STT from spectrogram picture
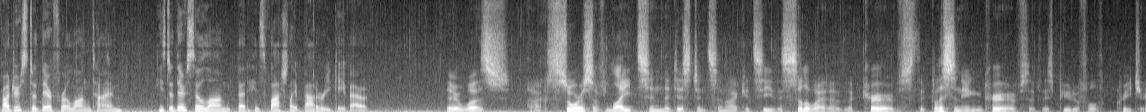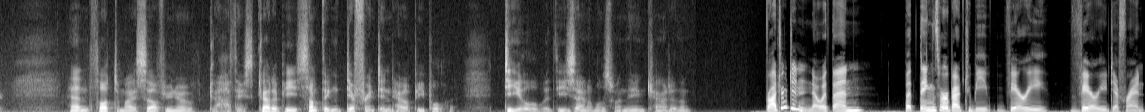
Roger stood there for a long time. He stood there so long that his flashlight battery gave out. There was a source of lights in the distance, and I could see the silhouette of the curves, the glistening curves of this beautiful creature. And thought to myself, you know, God, there's got to be something different in how people deal with these animals when they encounter them. Roger didn't know it then, but things were about to be very, very different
